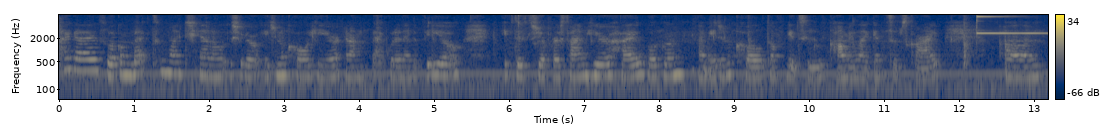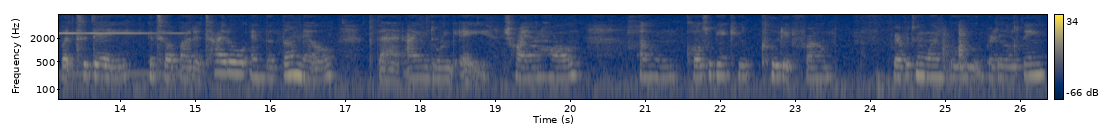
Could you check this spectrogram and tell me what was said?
Hi guys welcome back to my channel. It's your girl agent nicole here and i'm back with another video. If this is your first time here hi welcome. I'm agent nicole. Don't forget to comment like and subscribe um, but today you can tell by the title and the thumbnail that i am doing a try on haul. Um, clothes will be included from forever 21 boo pretty little thing.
